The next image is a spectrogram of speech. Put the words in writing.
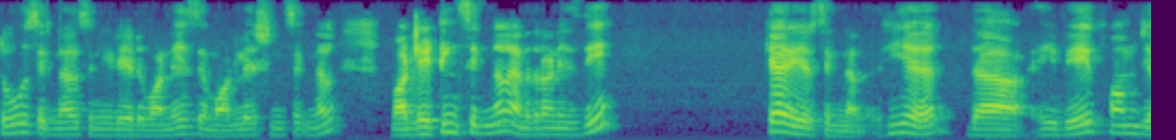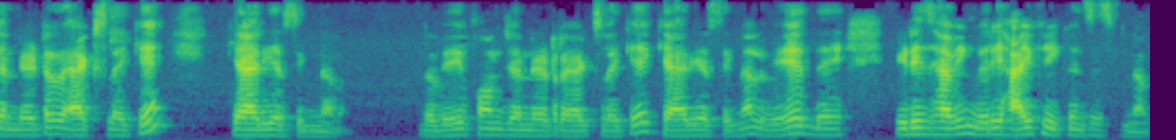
two signals needed. One is a modulation signal, modulating signal, another one is the carrier signal. Here, the a waveform generator acts like a carrier signal the waveform generator acts like a carrier signal where they it is having very high frequency signal.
